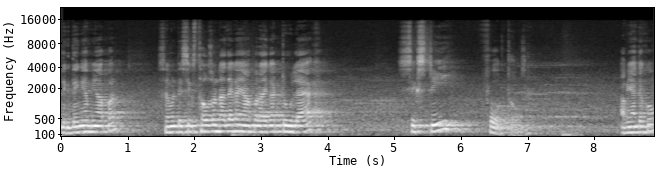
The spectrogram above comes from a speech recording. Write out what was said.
लिख देंगे हम यहाँ पर। सेवेंटी सिक्स थाउज़ेंड आ जाएगा, यहाँ पर आएगा two lakh sixty four thousand अब यहाँ देखो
